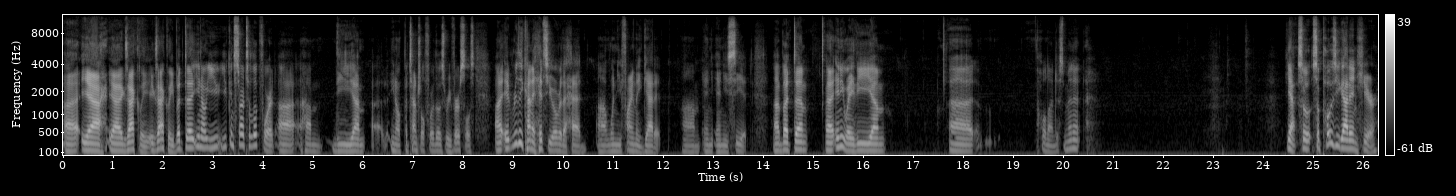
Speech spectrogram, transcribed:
uh, yeah, yeah, exactly, exactly. But uh, you know, you you can start to look for it. Uh, um, the um, uh, you know potential for those reversals. Uh, it really kind of hits you over the head uh, when you finally get it and and you see it. but anyway, the um, hold on just a minute. Yeah, so suppose you got in here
